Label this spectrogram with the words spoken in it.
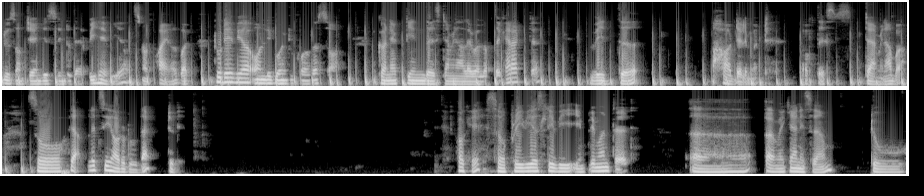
do some changes into that behavior. It's not final but today we are only going to focus on connecting the stamina level of the character with the HUD element of this stamina bar. So yeah let's see how to do that today. Okay so previously we implemented uh, a mechanism to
